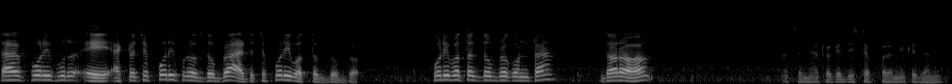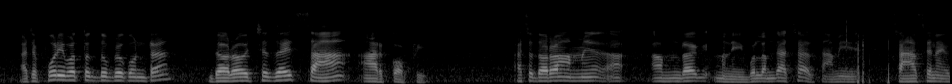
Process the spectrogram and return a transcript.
তার পরিপূরক এই একটা হচ্ছে পরিপূরক দ্রব্য আর একটা হচ্ছে পরিবর্তক দ্রব্য। পরিবর্তক দ্রব্য কোনটা? ধরো আচ্ছা নেটওয়ার্কে ডিস্টার্ব করে নাকি জানে। আচ্ছা পরিবর্তক দ্রব্য কোনটা? ধরো হচ্ছে যে চা আর কফি। আচ্ছা ধরো আমি আমরা মানে বললাম যে আচ্ছা আচ্ছা, আমি চা আছে না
